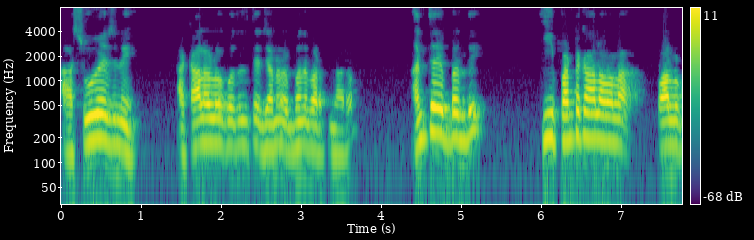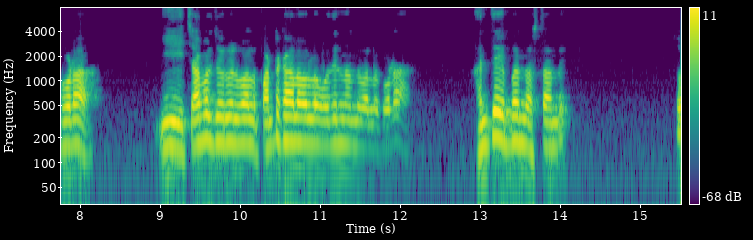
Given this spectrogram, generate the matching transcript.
ఆ సూవేజ్ని ఆ కాలంలోకి వదిలితే జనం ఇబ్బంది పడుతున్నారు అంతే ఇబ్బంది. ఈ పంట కాలువల వాళ్ళు కూడా ఈ చేపల చెరువుల వాళ్ళు పంట కాలువల్లో వదిలినందువల్ల కూడా అంతే ఇబ్బంది వస్తుంది. సో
